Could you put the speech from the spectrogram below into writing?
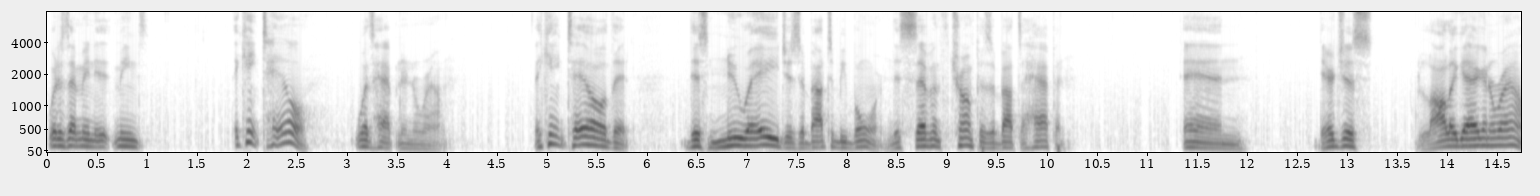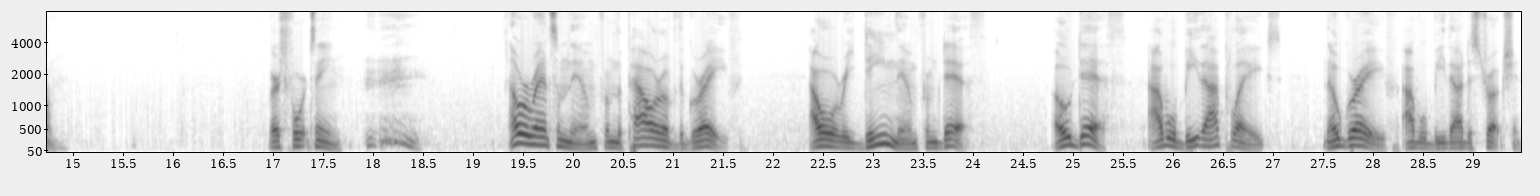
what does that mean? It means they can't tell what's happening around. They can't tell that this new age is about to be born. This seventh trump is about to happen. And they're just lollygagging around. Verse 14 I will ransom them from the power of the grave, I will redeem them from death. O death, I will be thy plagues, no grave, I will be thy destruction.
